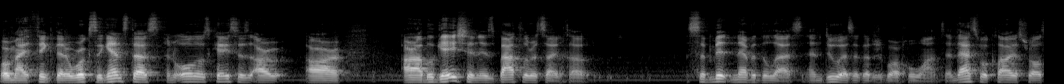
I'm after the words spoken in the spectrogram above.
or might think that it works against us. In all those cases, our our our obligation is battle submit nevertheless, and do as Hakadosh Baruch Hu wants, and that's what Klal Yisrael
